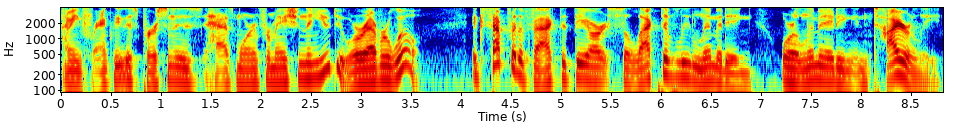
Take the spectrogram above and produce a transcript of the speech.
I mean frankly this person is has more information than you do or ever will. Except for the fact that they are selectively limiting or eliminating entirely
